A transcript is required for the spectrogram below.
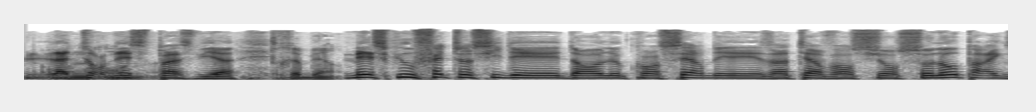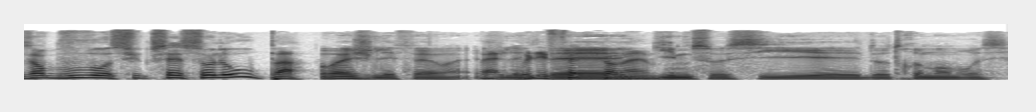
La on- tournée on- se passe bien. Très bien. Mais est-ce que vous faites aussi des, dans le concert des interventions solo, par exemple, vous, vos succès solo ou pas? Ouais, je l'ai fait, ouais. Ouais, je vous les faites fait, quand même. Gims aussi et d'autres membres aussi.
